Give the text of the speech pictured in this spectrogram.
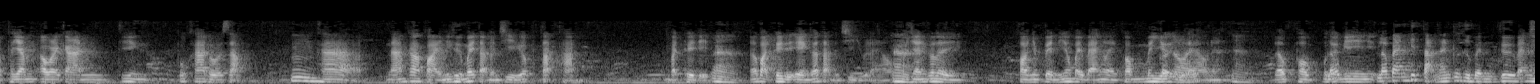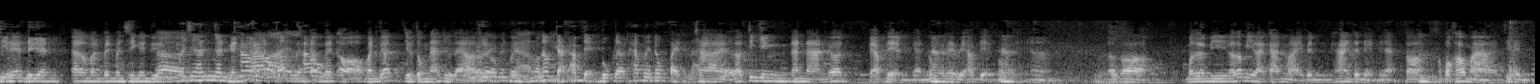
พยายามเอารายการที่พวกค่าโทรศัพท์อืมค่าน้ำค่าไฟนี่คือไม่ตัดบัญชีก็ตัดผ่านบัตรเครดิตอ่าแล้วบัตรเครดิตเองก็ตัดบัญชีอยู่แล้วอ่าเพราะฉะนั้นก็เลย ความจำเป็นที่ต้องไปแบงก์อะไรก็ไม่เยอะอยู่แล้วนะอ่าแล้วพอแล้วมีแล้วแบงค์ที่ตัดนั่นก็คือเป็นคือแบงก์บัญชีเงินเดือนเออมันเป็นบัญชีเงินเดือนเออเพราะฉะนั้นเงินเข้าเงินเข้ากับเงินออกมันก็อยู่ตรงนั้นอยู่แล้วไม่แล้วเคยก็เป็นปัญหาหรนอกจากอัปเดตบุ๊กแล้วแทบไม่ต้องไปธนาคารใช่เยแล้วจริงๆนานๆก็ไปอัปเดตเหมือนกันก็ไม่ได้ไปอัปเดตบ่อยอ่าเออแล้วก็มันก็มีแล้วก็มีรายการใหม่เป็นค่าอินเทอร์เน็ตเนี่ยก็อืมพอเข้ามาที่เป็น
